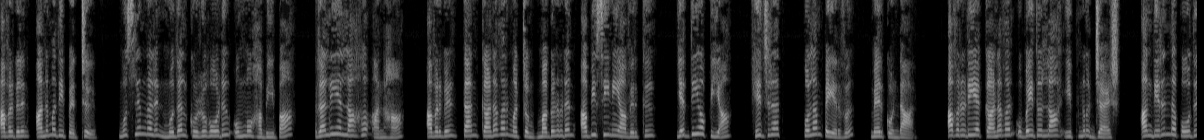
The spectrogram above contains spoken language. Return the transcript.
அவர்களின் அனுமதி பெற்று முஸ்லிம்களின் முதல் குழுவோடு உம்மு ஹபீபா ரலியல்லாஹு அன்ஹா அவர்கள் தன் கணவர் மற்றும் மகளுடன் அபிசீனியாவிற்கு எத்தியோப்பியா ஹிஜ்ரத் புலம்பெயர்வு மேற்கொண்டார். அவருடைய கணவர் உபைதுல்லா இப்னு ஜஷ் அங்கிருந்தபோது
